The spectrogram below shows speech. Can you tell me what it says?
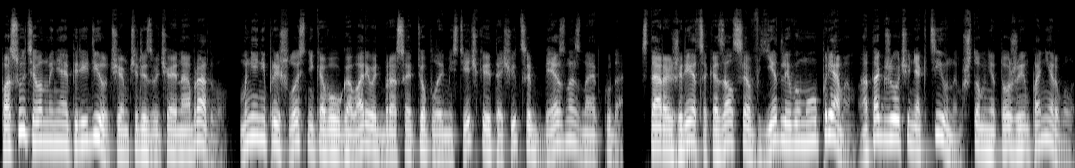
По сути, он меня опередил, чем чрезвычайно обрадовал. Мне не пришлось никого уговаривать бросать теплое местечко и тащиться бездна знает куда. Старый жрец оказался въедливым и упрямым, а также очень активным, что мне тоже импонировало.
